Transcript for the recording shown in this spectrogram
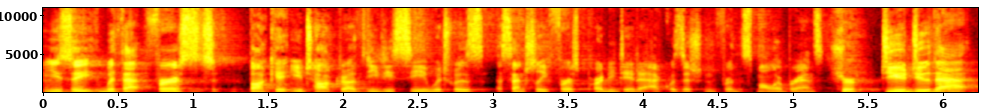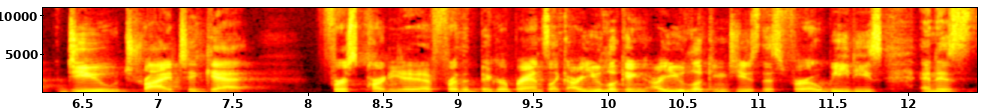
You see, with that first bucket you talked about, DTC, which was essentially first party data acquisition for the smaller brands. Sure. Do you do that? Do you try to get first party data for the bigger brands? Like, are you looking are you looking to use this for a Wheaties? And is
